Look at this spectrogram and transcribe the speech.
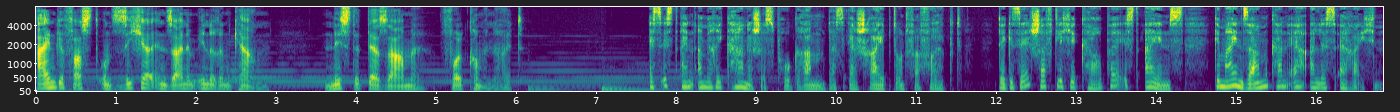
eingefasst und sicher in seinem inneren Kern, nistet der Same Vollkommenheit. Es ist ein amerikanisches Programm, das er schreibt und verfolgt. Der gesellschaftliche Körper ist eins, gemeinsam kann er alles erreichen.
